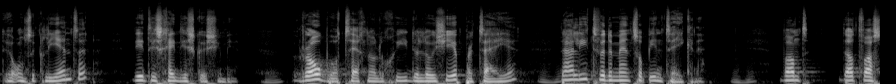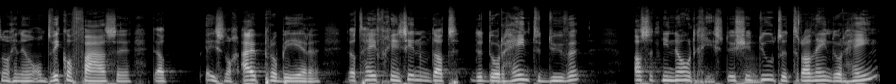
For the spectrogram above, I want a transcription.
de- onze cliënten. Dit is geen discussie meer. Robottechnologie, de logeerpartijen, daar lieten we de mensen op intekenen. Want dat was nog in een ontwikkelfase, dat is nog uitproberen. Dat heeft geen zin om dat er doorheen te duwen als het niet nodig is. Dus je duwt het er alleen doorheen,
